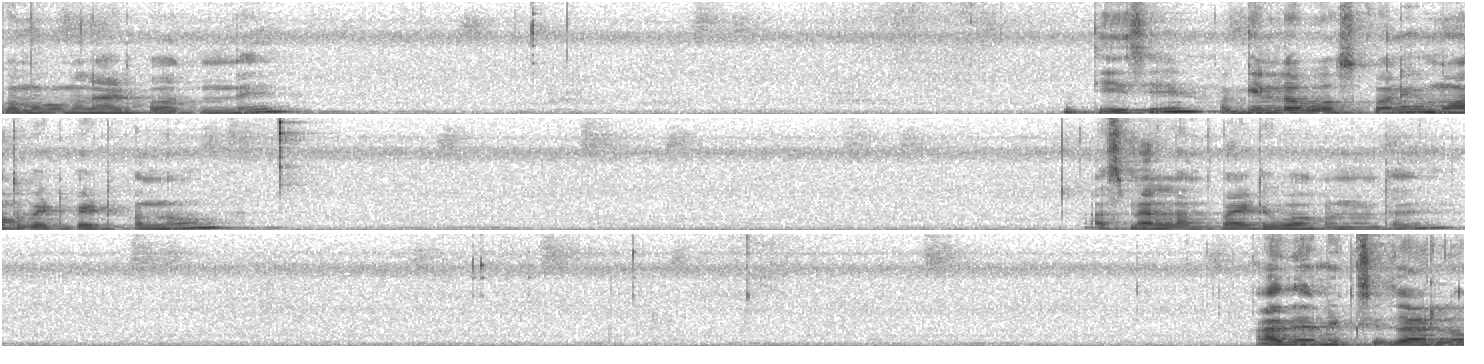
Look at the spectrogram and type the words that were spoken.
గుమగుమలాడిపోతుంది. తీసి ఒక గిన్నెలో పోసుకొని మూత పెట్టి పెట్టుకుందాం. ఆ స్మెల్ అంతా బయటకు పోకుండా ఉంటుంది. అదే మిక్సీ జార్లో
